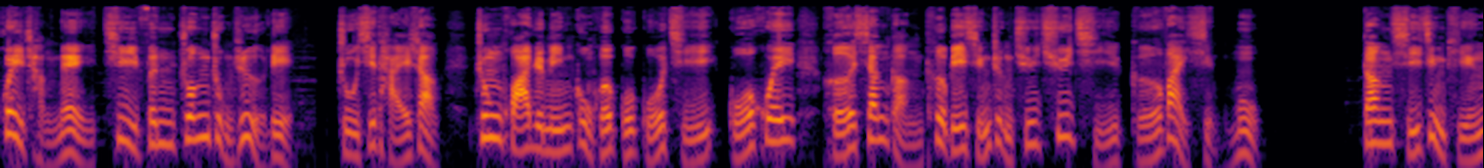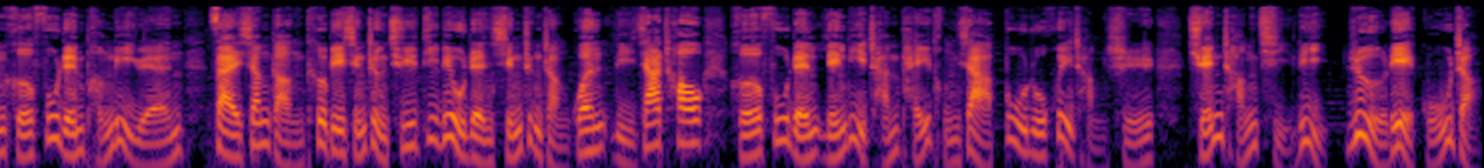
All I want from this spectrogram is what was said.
会场内气氛庄重热烈，主席台上中华人民共和国国旗、国徽和香港特别行政区区旗格外醒目。当习近平和夫人彭丽媛在香港特别行政区第六任行政长官李家超和夫人林丽婵陪同下步入会场时，全场起立，热烈鼓掌。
